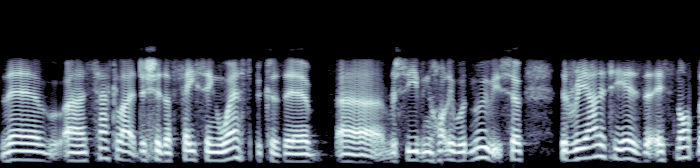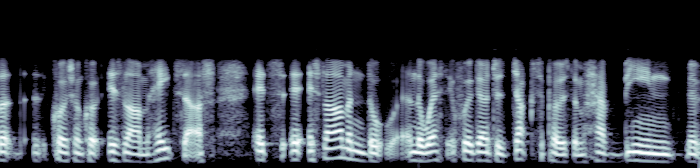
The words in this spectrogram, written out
Their uh, satellite dishes are facing west because they're uh, receiving Hollywood movies. So the reality is that it's not that quote unquote Islam hates us. It's Islam and the, and the West, if we're going to juxtapose them, have been know,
